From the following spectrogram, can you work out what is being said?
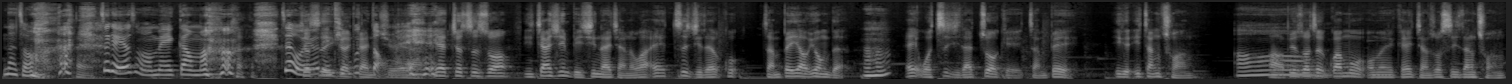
那种？这个有什么美感吗？这我有点听不懂。感觉，因为就是说，以将心比心来讲的话，哎，自己的长辈要用的，嗯哼，哎，我自己来做给长辈一个一张床，哦，啊，比如说这个棺木，我们也可以讲说是一张床，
